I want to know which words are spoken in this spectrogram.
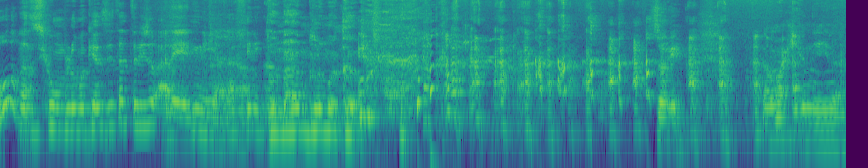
Oh, dat is gewoon bloemetje, zit dat er zo? Allee, nee, dat vind ik niet. mijn bloemetje. Sorry. Dat mag je niet. Hè.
